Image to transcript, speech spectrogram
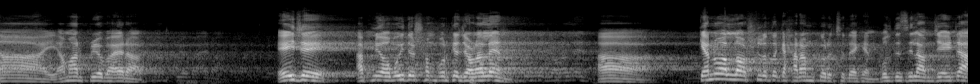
নাই। আমার প্রিয় ভাইরা এই যে আপনি অবৈধ সম্পর্কে জড়ালেন কেন আল্লাহ অশ্লীলতাকে হারাম করেছে দেখেন? বলতেছিলাম যে এটা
